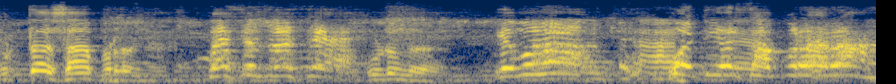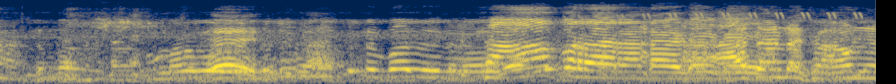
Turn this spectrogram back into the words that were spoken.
முட்டை சாப்பிடுறேங்க பச தோசை. கொடுங்க. ஏமா கொட்டிக்கார சாப்பிடுறாராம் சாப்பிடுறாராடா. அதான்டா சாவணும்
